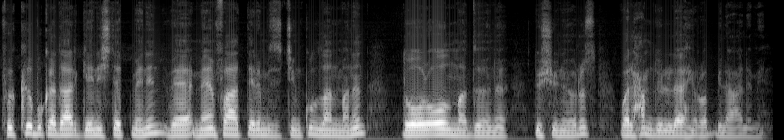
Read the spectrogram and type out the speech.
Fıkhı bu kadar genişletmenin ve menfaatlerimiz için kullanmanın doğru olmadığını düşünüyoruz. Velhamdülillahi Rabbil Alemin.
